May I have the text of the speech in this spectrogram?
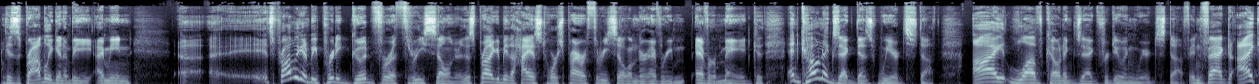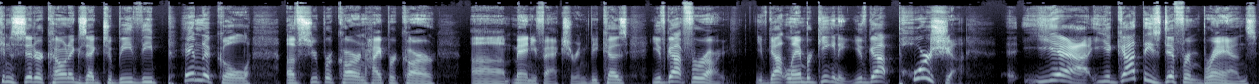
Because it's probably going to be, I mean, uh, it's probably going to be pretty good for a three cylinder. This is probably going to be the highest horsepower three cylinder ever ever made. And Koenigsegg does weird stuff. I love Koenigsegg for doing weird stuff. In fact, I consider Koenigsegg to be the pinnacle of supercar and hypercar uh, manufacturing because you've got Ferrari, you've got Lamborghini, you've got Porsche. Yeah, you got these different brands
